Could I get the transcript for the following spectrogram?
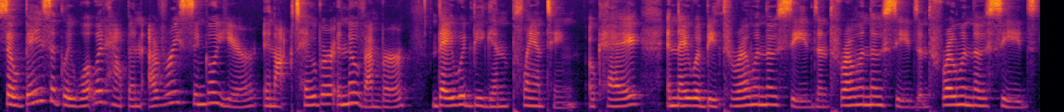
So basically, what would happen every single year in October and November, they would begin planting, okay? And they would be throwing those seeds and throwing those seeds and throwing those seeds.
